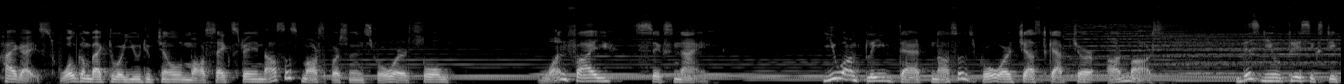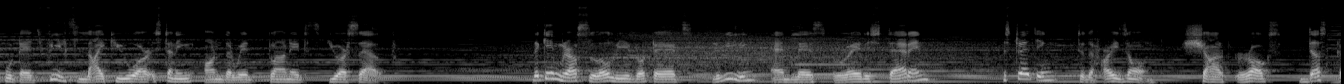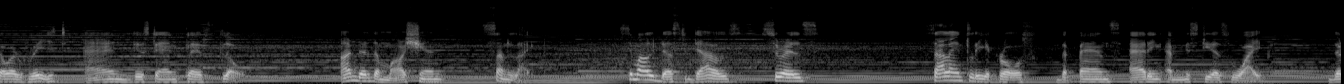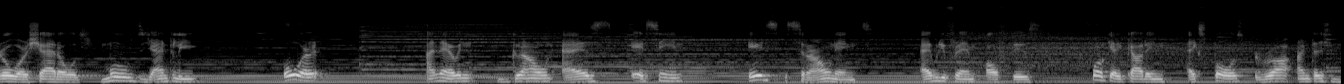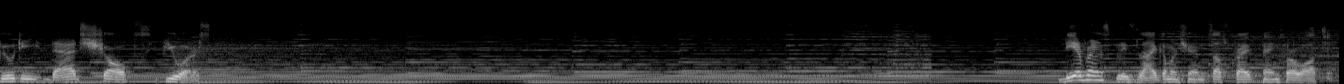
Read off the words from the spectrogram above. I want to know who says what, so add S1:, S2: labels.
S1: Hi guys, welcome back to our YouTube channel Mars Xray NASA's Mars Perseverance rover Sol 1569. You won't believe that NASA's rover just captured on Mars. This new 360 footage feels like you are standing on the red planet yourself. The camera slowly rotates, revealing endless reddish terrain stretching to the horizon. Sharp rocks, dust-covered ridges, and distant cliffs glow under the Martian sunlight. Small dust devils swirls silently across the pans, adding a mysterious vibe. The rover shadows moves gently over uneven ground as it's in its surroundings. Every frame of this 4K recording exposes raw, untouched beauty that shocks viewers. Dear friends, please like, comment, share, and subscribe. Thanks for watching.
